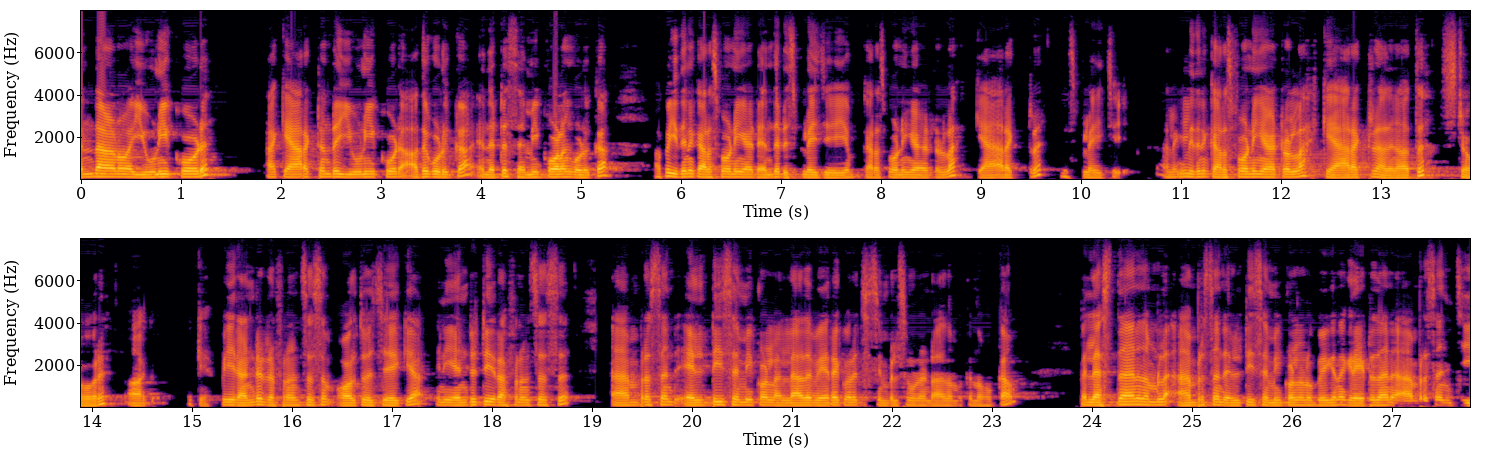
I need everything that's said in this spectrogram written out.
എന്താണോ ആ യൂണിക്കോഡ് ആ ക്യാരക്ടറിന്റെ യൂണിക്കോഡ് അത് കൊടുക്കുക എന്നിട്ട് സെമിക്കോളം കൊടുക്കുക. അപ്പോൾ ഇതിന് കറസ്പോണ്ടിങ് ആയിട്ട് എന്ത് ഡിസ്പ്ലേ ചെയ്യും? കറസ്പോണ്ടിങ് ആയിട്ടുള്ള ക്യാരക്ടർ ഡിസ്പ്ലേ ചെയ്യും. അല്ലെങ്കിൽ ഇതിന് കറസ്പോണ്ടിങ് ആയിട്ടുള്ള ക്യാരക്ടർ അതിനകത്ത് സ്റ്റോർ ആകും. ഓക്കെ അപ്പോൾ ഈ രണ്ട് റെഫറൻസസും ഓർത്ത് വെച്ചേക്കുക. ഇനി entity references ampersand L T semicolon അല്ലാതെ വേറെ കുറച്ച് സിമ്പിൾസും കൂടെ ഉണ്ടാകും നമുക്ക് നോക്കാം. ഇപ്പോൾ ലെസ് ദാൻ നമ്മൾ ആംബ്രസെന്റ് എൽ ടി സെമിക്കോളാണ് ഉപയോഗിക്കുന്നത് greater than ampersand G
